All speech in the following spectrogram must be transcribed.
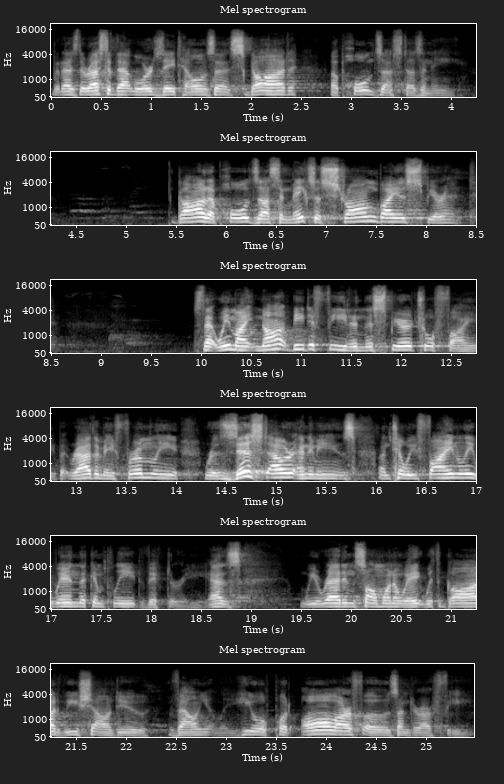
But as the rest of that Lord's Day tells us, God upholds us, doesn't He? God upholds us and makes us strong by His Spirit so that we might not be defeated in this spiritual fight, but rather may firmly resist our enemies until we finally win the complete victory. As we read in Psalm 108, with God we shall do valiantly. He will put all our foes under our feet.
